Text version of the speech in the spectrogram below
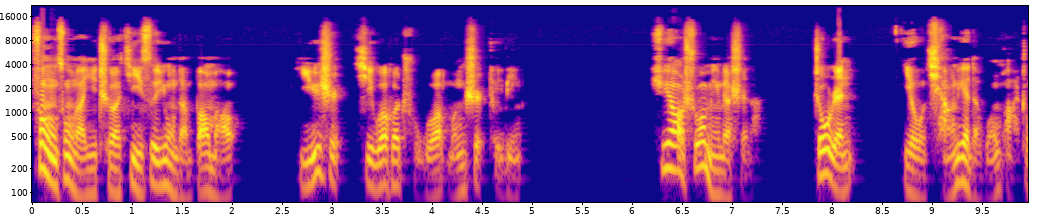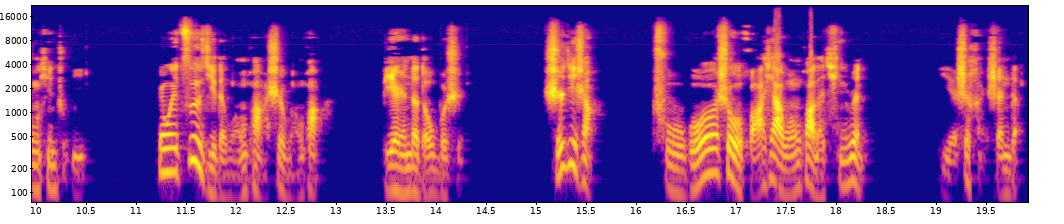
奉送了一车祭祀用的包茅。于是齐国和楚国盟誓退兵。需要说明的是呢，周人有强烈的文化中心主义。认为自己的文化是文化，别人的都不是。实际上，楚国受华夏文化的浸润也是很深的，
